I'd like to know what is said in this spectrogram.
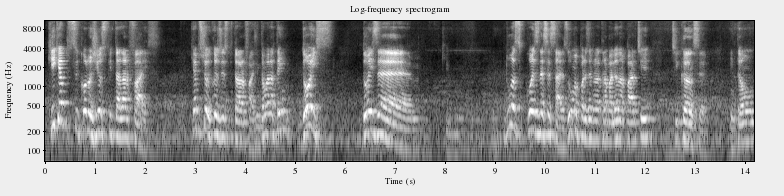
O que, que a psicologia hospitalar faz? O que a psicologia hospitalar faz? Então ela tem dois, dois é, duas coisas necessárias. Uma, por exemplo, ela trabalhou na parte de câncer. Então,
